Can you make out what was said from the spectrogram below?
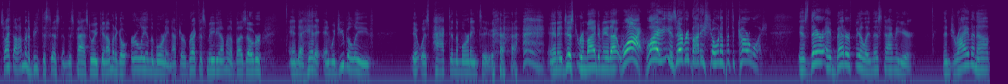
So I thought I'm going to beat the system this past weekend. I'm going to go early in the morning after a breakfast meeting. I'm going to buzz over and uh, hit it. And would you believe it was packed in the morning too? and it just reminded me of that. Why? Why is everybody showing up at the car wash? Is there a better feeling this time of year than driving up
